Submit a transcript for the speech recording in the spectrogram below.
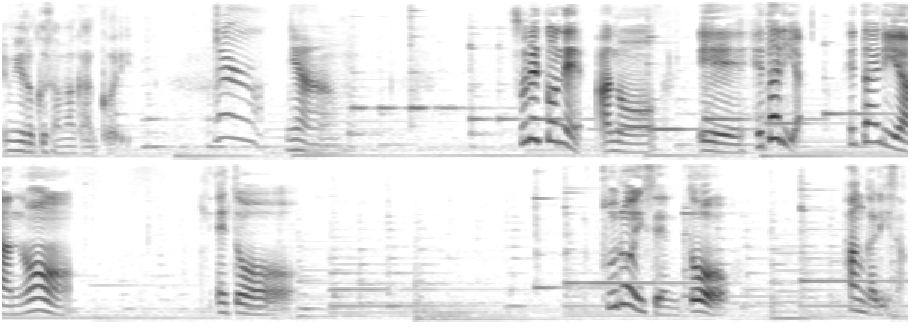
弥勒様かっこいい。にゃん。それとね、あの、えー、ヘタリア。ヘタリアの、えっと、プロイセンとハンガリーさん。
